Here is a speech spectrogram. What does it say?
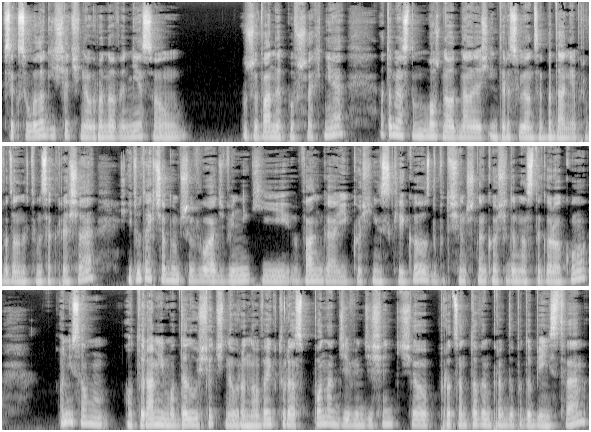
W seksuologii sieci neuronowe nie są używane powszechnie, Natomiast można odnaleźć interesujące badania prowadzone w tym zakresie i tutaj chciałbym przywołać wyniki Wanga i Kosińskiego z 2017 roku. Oni są autorami modelu sieci neuronowej, która z ponad 90% prawdopodobieństwem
